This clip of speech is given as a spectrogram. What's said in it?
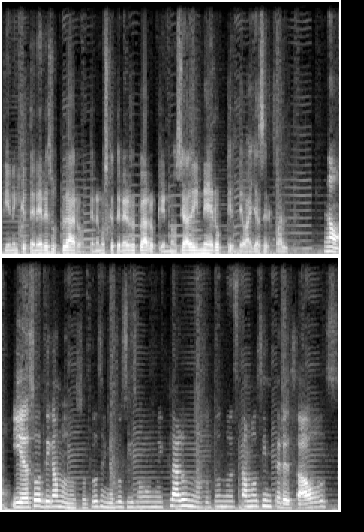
tienen que tener eso claro. Tenemos que tener eso claro, que no sea dinero que te vaya a hacer falta. No, y eso, digamos, nosotros en eso sí somos muy claros. Nosotros no estamos interesados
